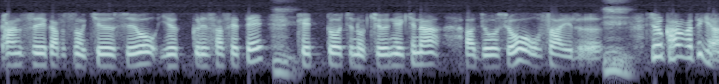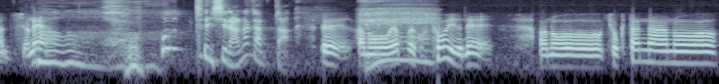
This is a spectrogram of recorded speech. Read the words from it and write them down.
炭水化物の吸収をゆっくりさせて、血糖値の急激なあ上昇を抑える、非常に科学的なんですよね。あ。本当に知らなかった。ええ、あのやっぱりそういうね、あの極端なあの、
